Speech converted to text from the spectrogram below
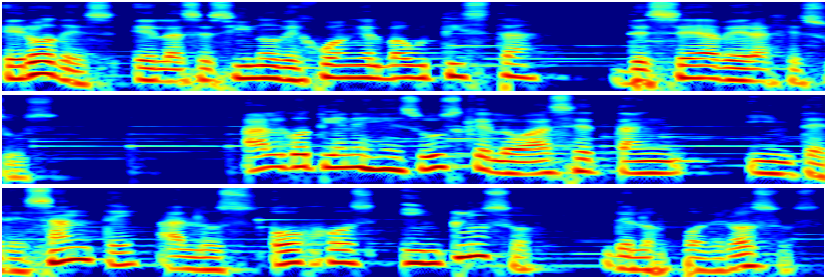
Herodes, el asesino de Juan el Bautista, desea ver a Jesús. Algo tiene Jesús que lo hace tan interesante a los ojos incluso de los poderosos,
